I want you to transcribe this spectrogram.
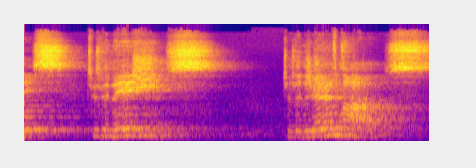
is to the nations, to the Gentiles,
